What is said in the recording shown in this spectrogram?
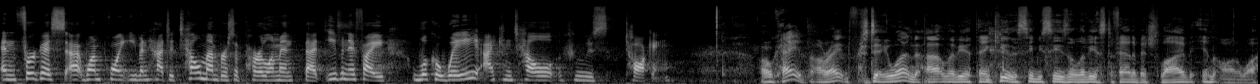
And Fergus at one point even had to tell members of parliament that even if I look away, I can tell who's talking. Okay, all right, for day one. Uh, Olivia, thank you. The CBC's Olivia Stefanovich live in Ottawa.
